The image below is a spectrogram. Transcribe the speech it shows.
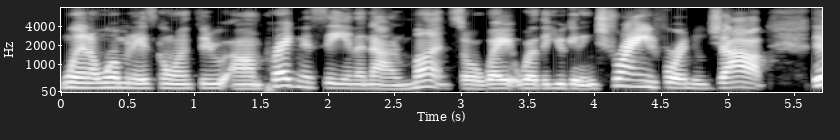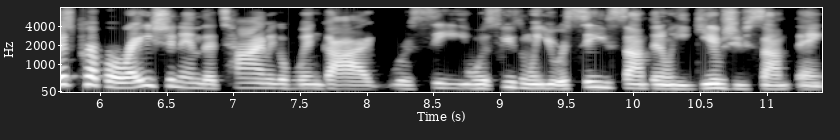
when a woman is going through um, pregnancy in the nine months, or wait, whether you're getting trained for a new job, there's preparation in the timing of when God receive, excuse me, when you receive something, when He gives you something.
